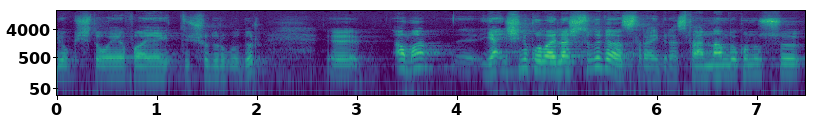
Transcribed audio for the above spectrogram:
Yok işte UEFA'ya gitti, şudur budur. Ama e, ya işini kolaylaştırdı Galatasaray biraz. Fernando konusu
